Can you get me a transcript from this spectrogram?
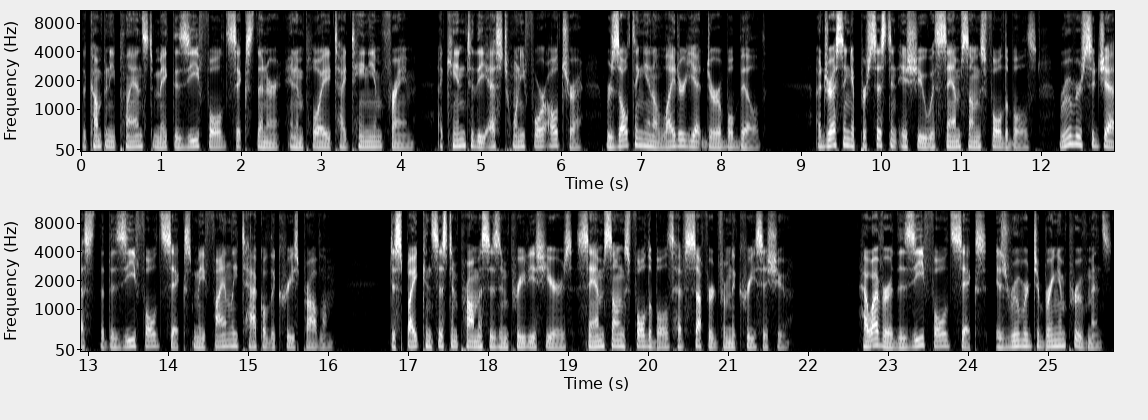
The company plans to make the Z Fold 6 thinner and employ a titanium frame, akin to the S24 Ultra, resulting in a lighter yet durable build. Addressing a persistent issue with Samsung's foldables, rumors suggest that the Z Fold 6 may finally tackle the crease problem. Despite consistent promises in previous years, Samsung's foldables have suffered from the crease issue. However, the Z Fold 6 is rumored to bring improvements,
